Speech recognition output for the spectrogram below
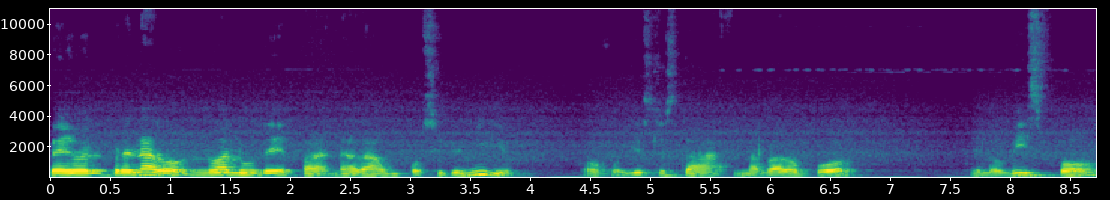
Pero el prelado no alude para nada a un posible medium. Ojo, y esto está narrado por el obispo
